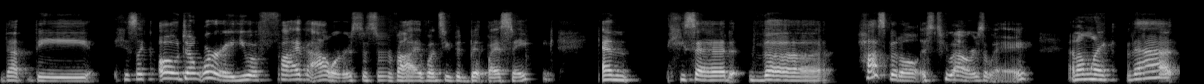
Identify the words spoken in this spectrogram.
that the he's like, "Oh, don't worry. You have 5 hours to survive once you've been bit by a snake." And he said the hospital is 2 hours away. And I'm like, "That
